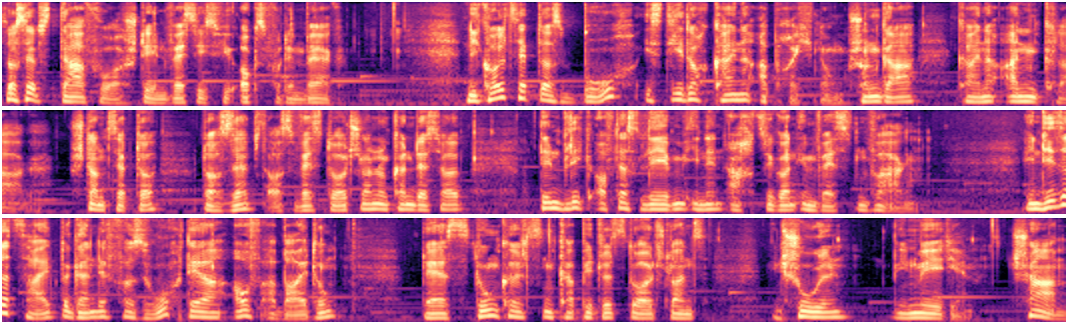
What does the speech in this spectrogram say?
Doch selbst davor stehen Wessis wie Ochs vor dem Berg. Nicole Zepters Buch ist jedoch keine Abrechnung, schon gar keine Anklage. Stammt Zepter doch selbst aus Westdeutschland und kann deshalb den Blick auf das Leben in den 80ern im Westen wagen. In dieser Zeit begann der Versuch der Aufarbeitung des dunkelsten Kapitels Deutschlands in Schulen wie in Medien. Scham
